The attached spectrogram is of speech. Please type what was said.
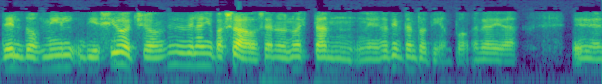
del 2018, del año pasado, o sea, no, no es tan, eh, no tiene tanto tiempo, en realidad. Eh,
